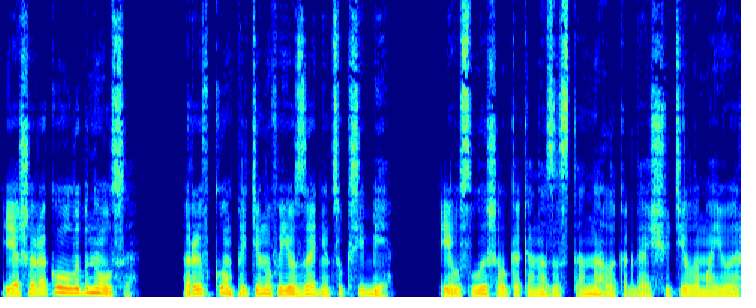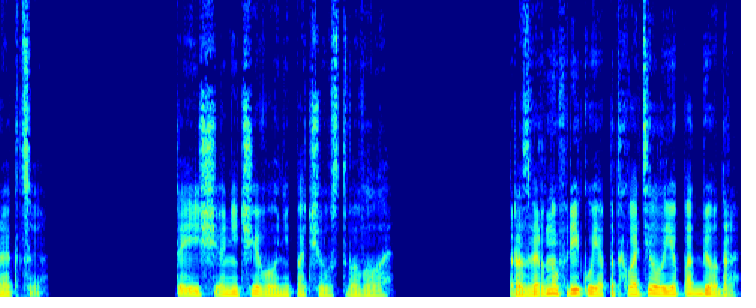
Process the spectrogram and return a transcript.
Я широко улыбнулся, рывком притянув ее задницу к себе, и услышал, как она застонала, когда ощутила мою эрекцию. Ты еще ничего не почувствовала. Развернув Рику, я подхватил ее под бедра.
